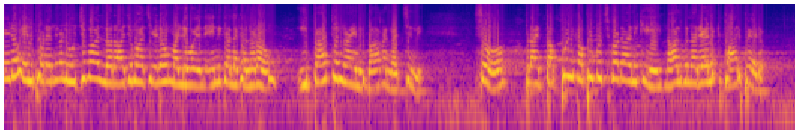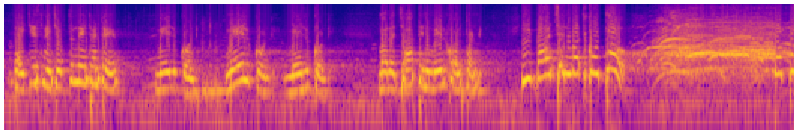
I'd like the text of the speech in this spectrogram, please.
చేయడం వెళ్ళిపోవడం ఎందుకంటే ఉద్యమాల్లో రాజీనామా చేయడం మళ్ళీ ఎన్నికలకు వెళ్ళడం ఈ ప్యాటర్న్ ఆయనకు బాగా నచ్చింది. సో ఇప్పుడు ఆయన తప్పుని కప్పిపుచ్చుకోవడానికి నాలుగున్నరేళ్ళకి పారిపోయాడు. దయచేసి నేను చెప్తుంది ఏంటంటే మేలుకోండి మేలుకోండి మేలుకోండి. మన జాతిని మేలుకొల్పండి. ఈ బాంఛని బతుకొద్దు. తప్పు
